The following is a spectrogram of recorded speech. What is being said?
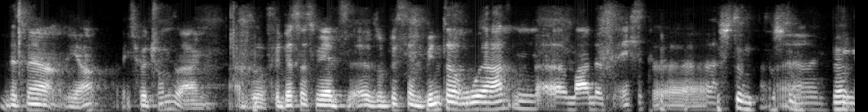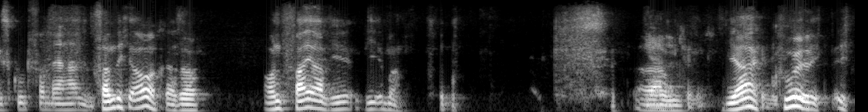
Das wäre, ja, ich würde schon sagen. Also für das, dass wir jetzt äh, so ein bisschen Winterruhe hatten, äh, war das echt. Äh, stimmt, das stimmt. Äh, ging es gut von der Hand. Fand ich auch. Also on fire wie, wie immer. Ja, ähm, natürlich. Ja, natürlich. cool. Ich, ich,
